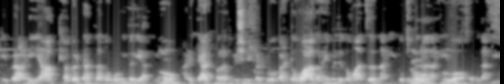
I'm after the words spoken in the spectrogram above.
की प्राणी या अख्ख्या गटातला तो कोणीतरी आहे हो आणि त्यात परत विशिष्टत्व कारण तो वाघ आहे म्हणजे तो मांजर नाही तो हो, कुत्रा नाही हो. तो अमुक नाही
